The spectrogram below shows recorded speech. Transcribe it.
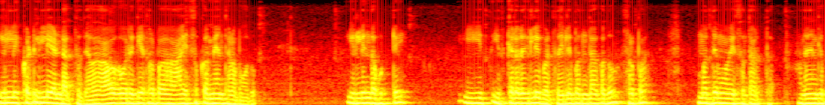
ಇಲ್ಲಿ ಕಟ್, ಇಲ್ಲಿ ಎಂಡ್ ಆಗ್ತದೆ. ಆವಾಗ ಆವಾಗ ಸ್ವಲ್ಪ ಆಯಸ್ಸು ಕಮ್ಮಿ ಅಂತ ಹೇಳ್ಬೋದು. ಇಲ್ಲಿಂದ ಹುಟ್ಟಿ, ಈ, ಇದು ಕೆಲವರಿಗೆ ಇಲ್ಲಿ ಬರ್ತದೆ. ಇಲ್ಲಿ ಬಂದಾಗ ಅದು ಸ್ವಲ್ಪ ಮಧ್ಯಮ ವಯಸ್ಸು ಅಂತ ಅರ್ಥ. ಅಂದರೆ ನಿಮಗೆ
